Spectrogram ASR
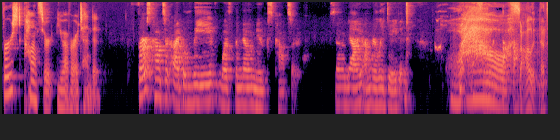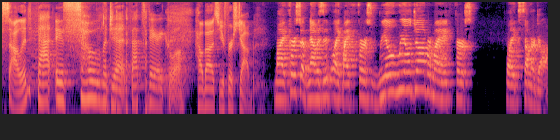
first concert you ever attended? First concert, I believe, was the No Nukes concert. So now I'm really dated. Wow. That's solid. That's solid. That is so legit. That's very cool. How about your first job? My first job. Now, is it like my first real, real job or my first like summer job?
